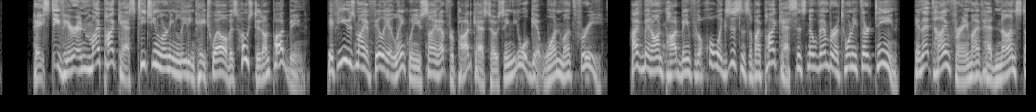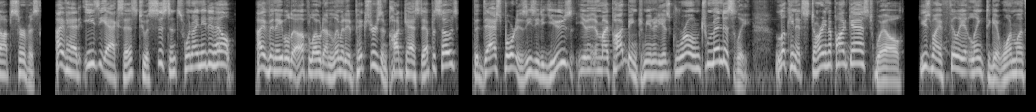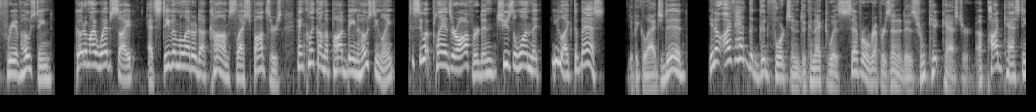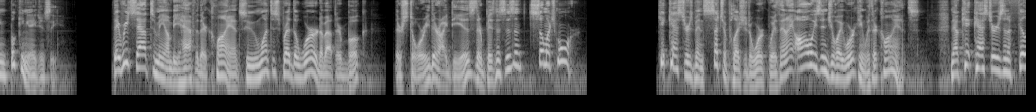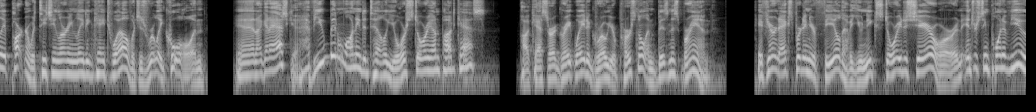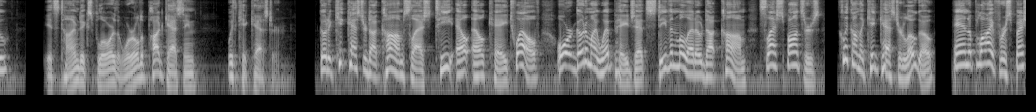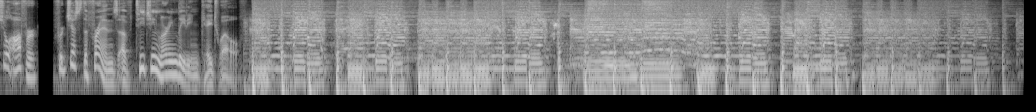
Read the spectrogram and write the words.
Hey, Steve here, and my podcast, Teaching, Learning, Leading K 12, is hosted on Podbean. If you use my affiliate link when you sign up for podcast hosting, you will get one month free. I've been on Podbean for the whole existence of my podcast since November of 2013. In that time frame, I've had nonstop service. I've had easy access to assistance when I needed help. I've been able to upload unlimited pictures and podcast episodes. The dashboard is easy to use. My Podbean community has grown tremendously. Looking at starting a podcast? Well, use my affiliate link to get one month free of hosting. Go to my website at stephenmiletto.com slash sponsors and click on the Podbean hosting link to see what plans are offered and choose the one that you like the best. You'll be glad you did. You know, I've had the good fortune to connect with several representatives from Kitcaster, a podcasting booking agency. They reached out to me on behalf of their clients who want to spread the word about their book, their story, their ideas, their businesses, and so much more. Kitcaster has been such a pleasure to work with, and I always enjoy working with their clients. Now, Kitcaster is an affiliate partner with Teaching Learning Leading K 12, which is really cool. And, and I got to ask you, have you been wanting to tell your story on podcasts? Podcasts are a great way to grow your personal and business brand. If you're an expert in your field, have a unique story to share, or an interesting point of view, it's time to explore the world of podcasting with Kitcaster. Go to kitcaster.com slash TLLK12 or go to my webpage at stephenmiletto.com slash sponsors, click on the Kitcaster logo, and apply for a special offer for just the friends of Teaching, Learning, Leading K-12.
